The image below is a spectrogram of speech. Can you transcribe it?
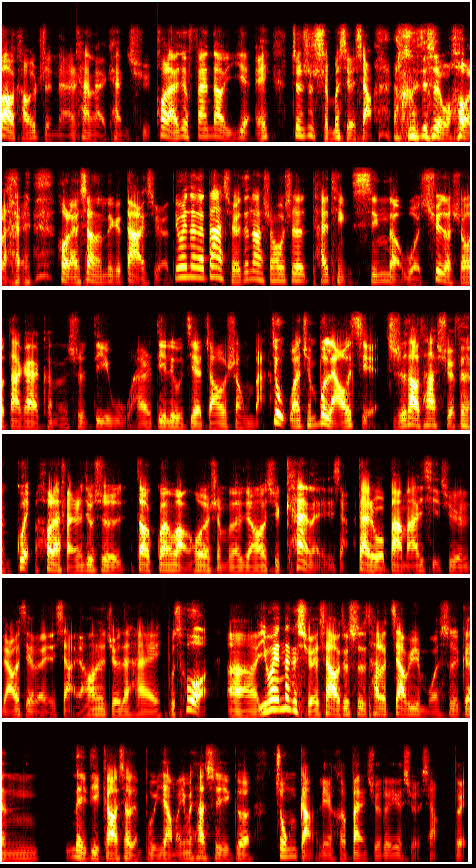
报考指南看来看去，后来就翻到一页，哎，这是什么学校？然后就是我后来后来上的那个大学，因为那个大学在那时候是还挺新的，我去的时候大概可能是第五还是第六届招生吧，就完全不了解，只知道它学费很贵，后来反正就是到官。网或者什么的，然后去看了一下，带着我爸妈一起去了解了一下，然后就觉得还不错。呃，因为那个学校就是它的教育模式跟。内地高校点不一样嘛，因为它是一个中港联合办学的一个学校，对，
